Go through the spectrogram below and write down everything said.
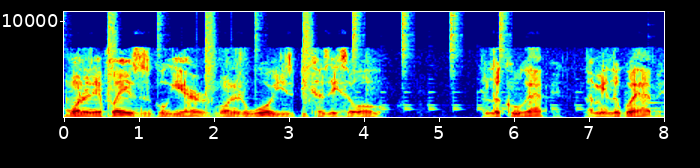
one of their players is gonna get hurt, one of the Warriors, because they so old. And look who happened. I mean, look what happened.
